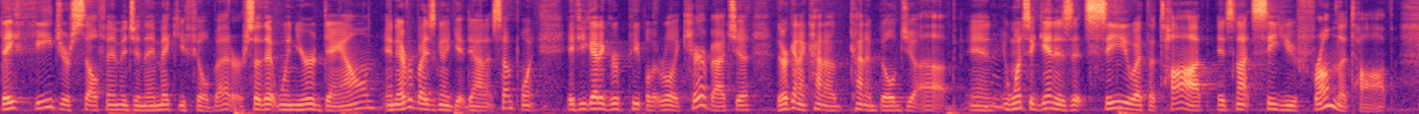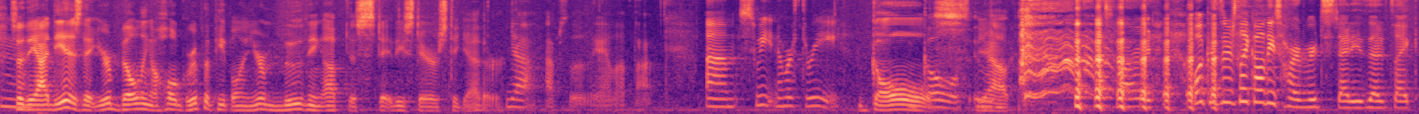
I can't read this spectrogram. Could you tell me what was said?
they feed your self-image and they make you feel better. So that when you're down, and everybody's going to get down at some point, if you got a group of people that really care about you, they're going to kind of kind of build you up. And Mm-hmm. once again, is it see you at the top? It's not see you from the top. So the idea is that you're building a whole group of people and you're moving up this sta- these stairs together. Yeah, absolutely. I love that. Um, sweet number three. Goals. Goals, ooh. Yeah. That's hard. well, because there's like all these Harvard studies that it's like,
